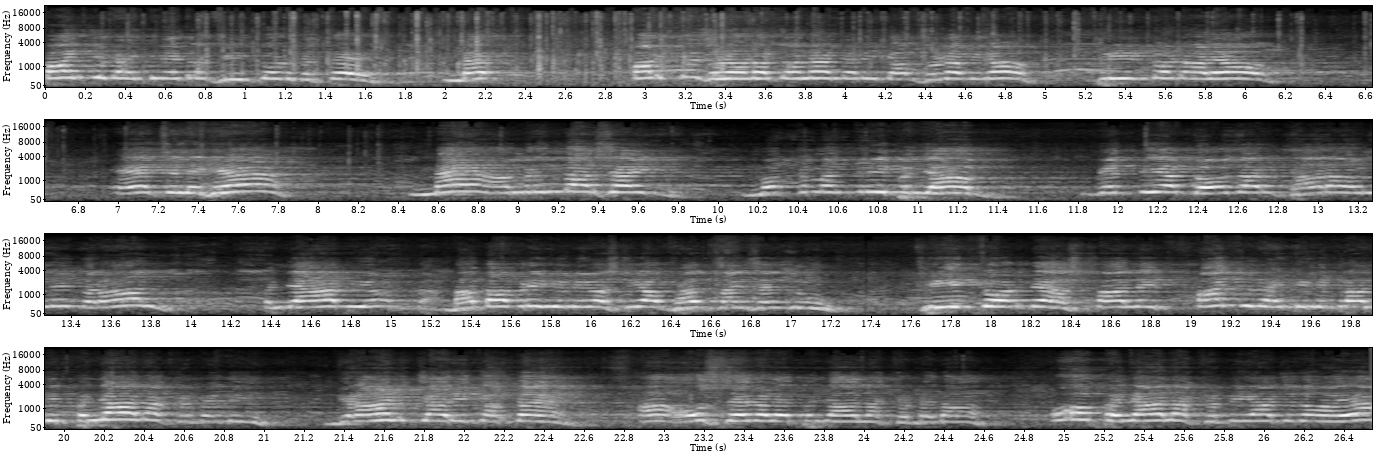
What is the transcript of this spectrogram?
ਪੰਜ ਵੈਂਟੀਲੇਟਰ ਫਰੀਦਕੋਟ ਦਿੱਤੇ। ਮੈਂ ਪੜ੍ਹ ਕੇ ਸੁਣਾਉਣਾ ਚਾਹੁੰਦਾ, ਮੇਰੀ ਗੱਲ ਸੁਣੋ ਵੀਰੋ, ਫਰੀਦਕੋਟ ਵਾਲਿਓ, ਇਹ ਚ ਲਿਖਿਆ, ਮੈਂ ਅਮਰਿੰਦਰ ਸਿੰਘ, ਮੁੱਖ ਮੰਤਰੀ ਪੰਜਾਬ, ਵਿੱਤੀ 2018-19 ਦੌਰਾਨ Punjab Baba Farid university of health sciences ਨੂੰ ਫਰੀਦਕੋਟ ਦੇ ਹਸਪਤਾਲ ਲਈ 5 ਵੈਂਟੀਲੇਟਰਾਂ ਦੀ 50 ਲੱਖ ਰੁਪਏ ਦੀ ਗ੍ਰਾਂਟ ਜਾਰੀ ਕਰਦਾ ਹੈ। ਆ ਉਸੇ ਵੇਲੇ 50 ਲੱਖ ਰੁਪਏ ਦਾ, ਉਹ 50 ਲੱਖ ਰੁਪਇਆ ਜਦੋਂ ਆਇਆ,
